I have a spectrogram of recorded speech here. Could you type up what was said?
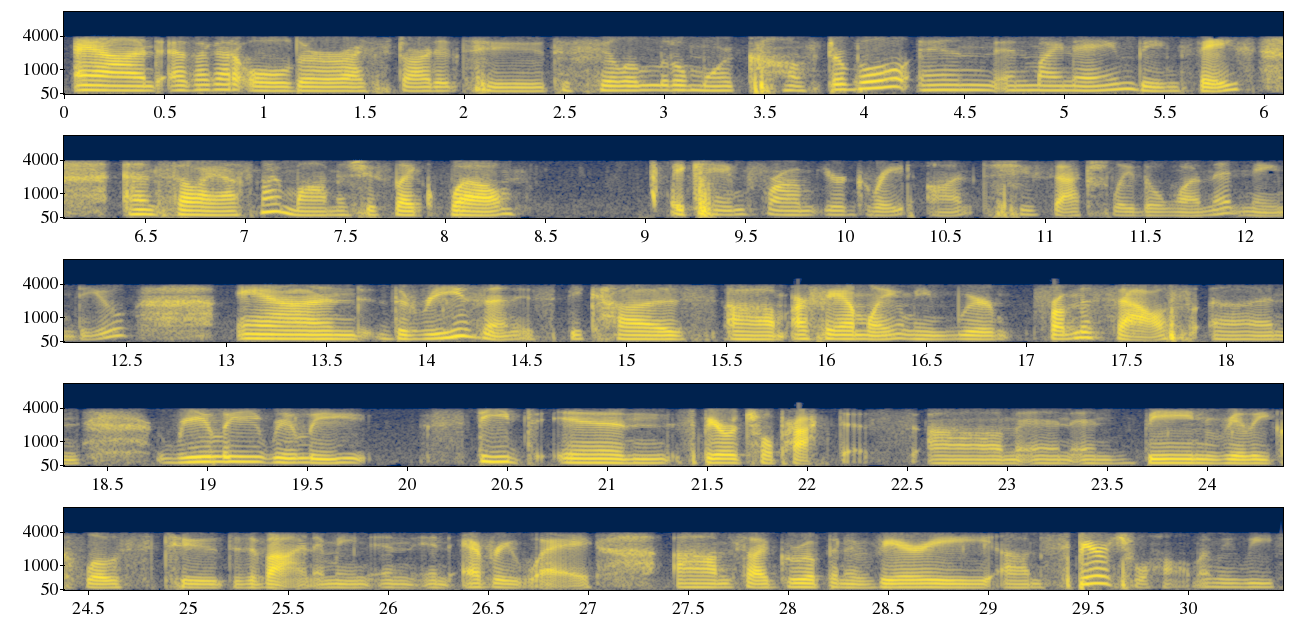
And as I got older, I started to to feel a little more comfortable in in my name being Faith. And so I asked my mom, and she's like, "Well." It came from your great aunt. She's actually the one that named you. And the reason is because um our family, I mean, we're from the South and really, really steeped in spiritual practice um and and being really close to the divine i mean in in every way um so i grew up in a very um spiritual home i mean we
